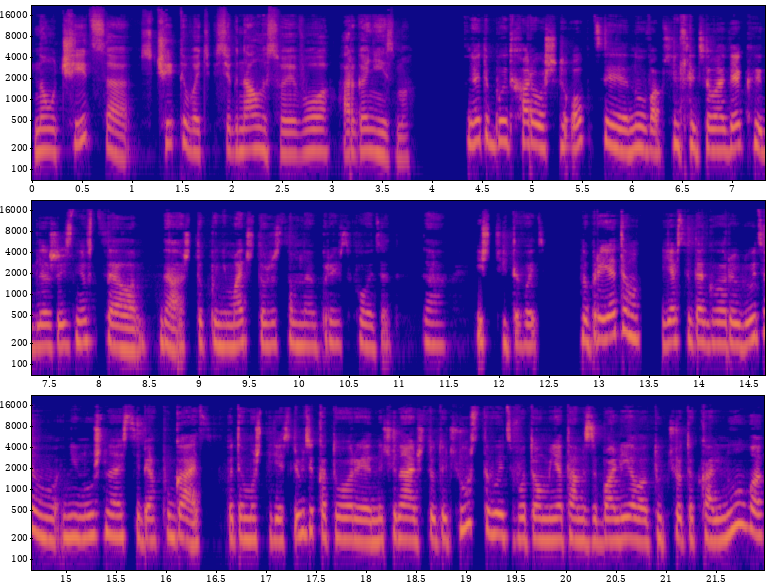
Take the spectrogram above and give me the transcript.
научиться считывать сигналы своего организма. Но это будет хорошей опцией, ну, вообще для человека и для жизни в целом, да, чтобы понимать, что же со мной происходит, да, и. Но при этом я всегда говорю людям, не нужно себя пугать, потому что есть люди, которые начинают что-то чувствовать, вот у меня там заболело, тут что-то кольнуло,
